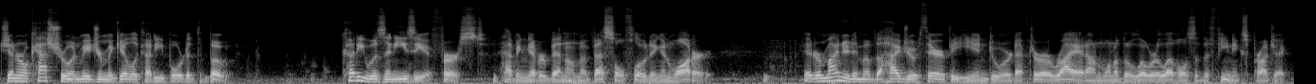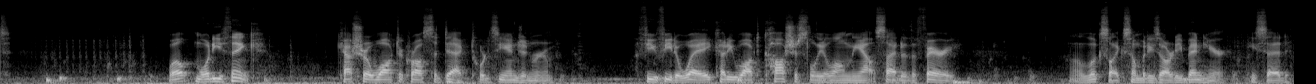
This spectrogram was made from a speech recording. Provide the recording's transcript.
General Castro and Major McGillicuddy boarded the boat. Cuddy was uneasy at first, having never been on a vessel floating in water. It reminded him of the hydrotherapy he endured after a riot on one of the lower levels of the Phoenix Project. Well, what do you think? Castro walked across the deck towards the engine room. A few feet away, Cuddy walked cautiously along the outside of the ferry. Well, looks like somebody's already been here, he said,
